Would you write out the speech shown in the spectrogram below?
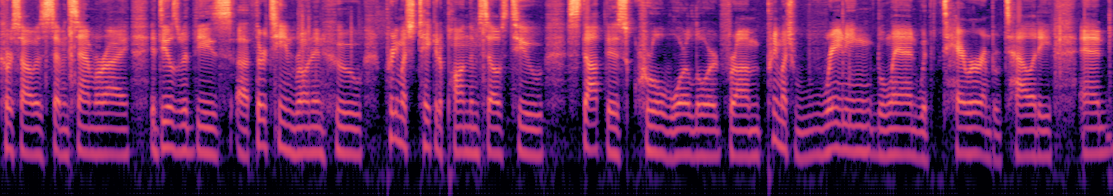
Kurosawa's Seven Samurai. It deals with these uh, 13 Ronin who pretty much take it upon themselves to stop this cruel warlord from pretty much reigning the land with terror and brutality. And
